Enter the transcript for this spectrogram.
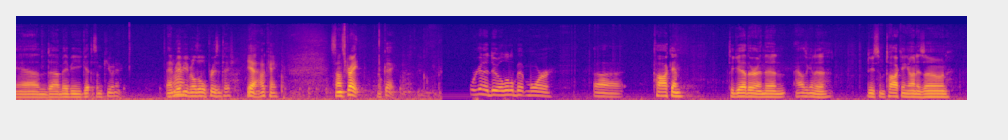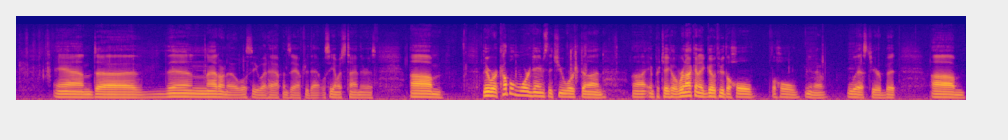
and uh, maybe get to some Q and A, and maybe Alright. even a little presentation. Yeah, okay. Sounds great. Okay. We're going to do a little bit more uh, talking together, and then Hal's going to do some talking on his own. And uh, then, I don't know, we'll see what happens after that. We'll see how much time there is. Um, there were a couple more games that you worked on uh, in particular. We're not going to go through the whole, the whole, you know, list here, but um,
